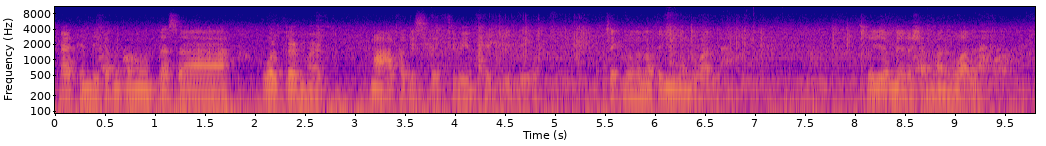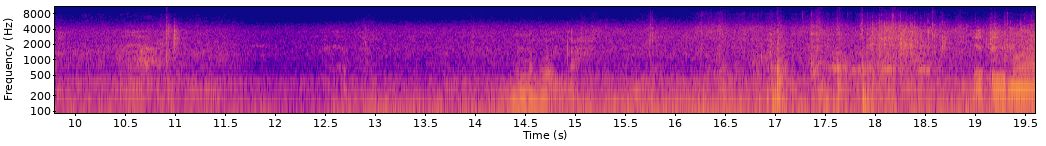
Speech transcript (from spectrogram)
Kahit hindi kami pumunta sa Waltermark makakapag-slide si Wave video. Check muna natin yung manual. So yan, meron siyang manual. Ayan. Yung manual na. Ito yung mga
